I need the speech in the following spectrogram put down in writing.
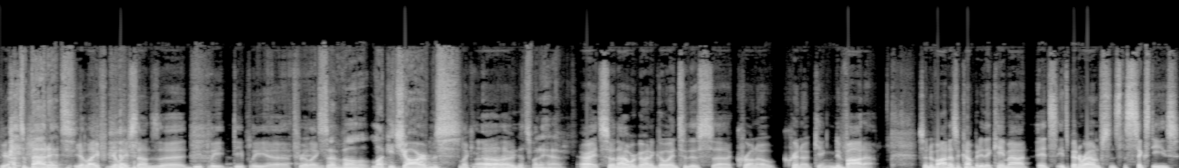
That's about it. your life your life sounds uh, deeply deeply uh, thrilling. Some uh, Lucky Charms. Lucky- Uh, oh, I think that's what I have. All right, so now we're going to go into this uh, Chrono Chrono King Nivada. So Nivada is a company that came out. It's it's been around since the '60s.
